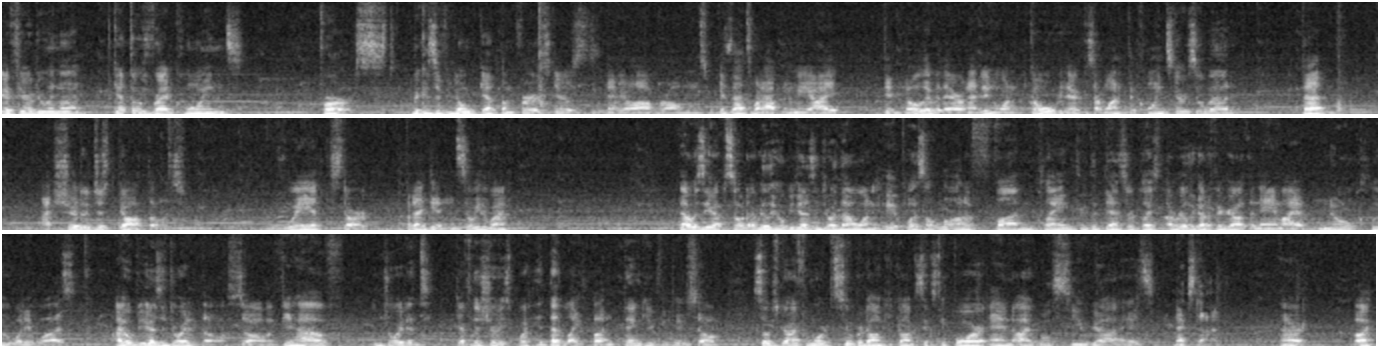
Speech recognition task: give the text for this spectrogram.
if you're doing that, get those red coins first. Because if you don't get them first, there's gonna be a lot of problems, because that's what happened to me. I didn't know they were there, and I didn't want to go over there because I wanted the coin star so bad, that I should have just got those way at the start, but I didn't. So either way, that was the episode. I really hope you guys enjoyed that one. It was a lot of fun playing through the desert place. I really got to figure out the name. I have no clue what it was. I hope you guys enjoyed it though. So if you have enjoyed it, definitely show your support. Hit that like button. Thank you if you do so. Subscribe for more Super Donkey Kong 64, and I will see you guys next time. Alright, bye.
